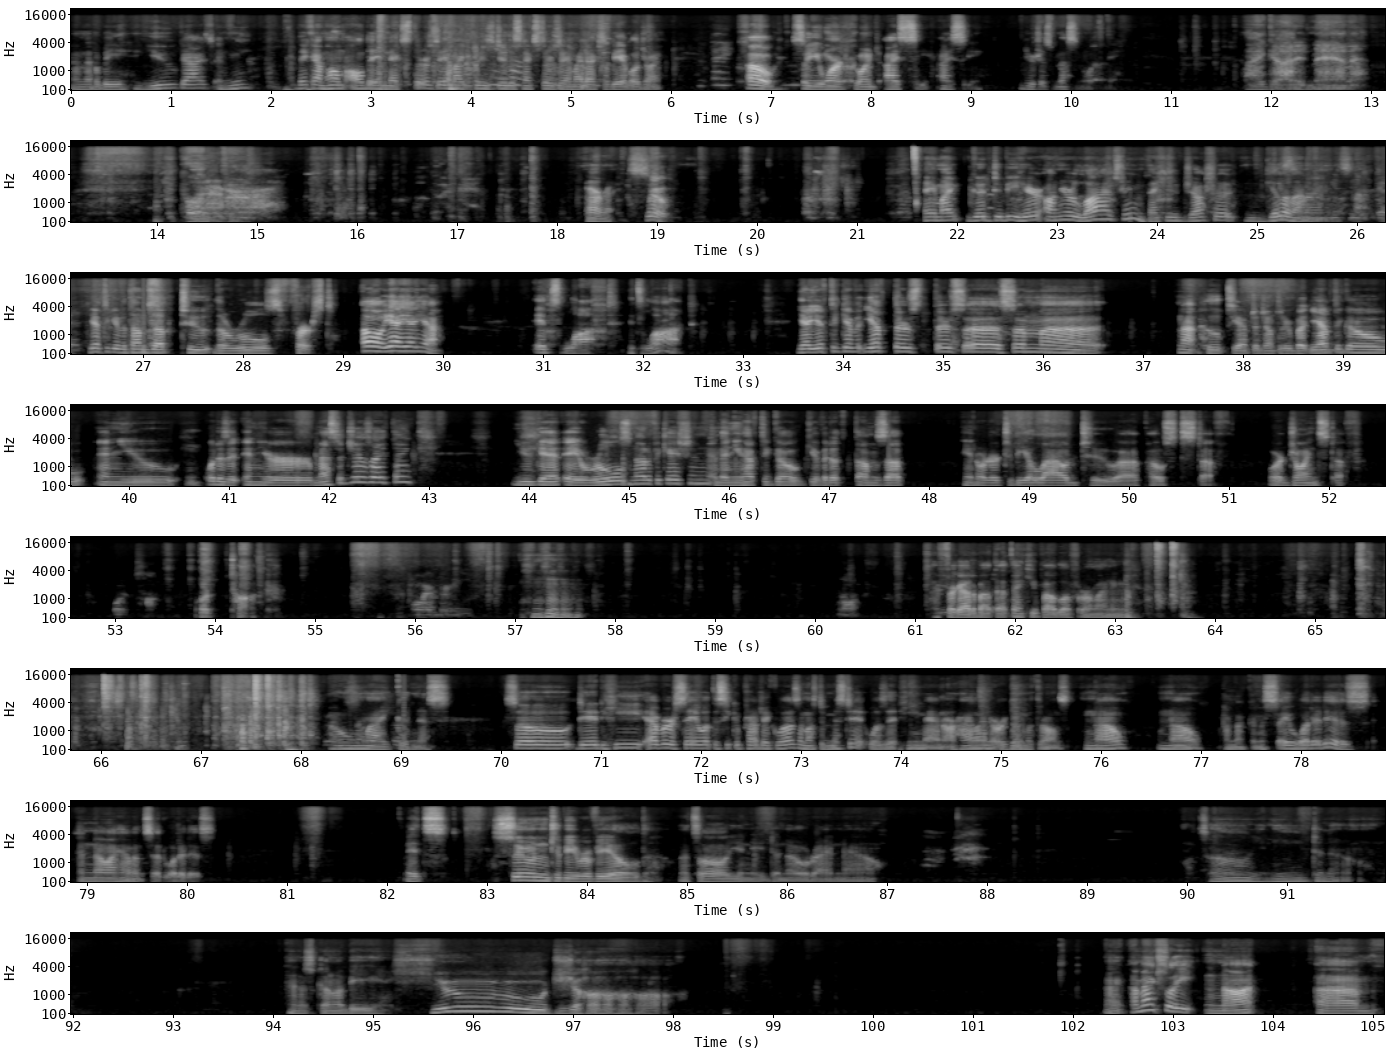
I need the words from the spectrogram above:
And that'll be you guys and me. I think I'm home all day next Thursday. I might please do this next Thursday. I might actually be able to join. Oh, so you weren't going to. I see. I see. You're just messing with me. I got it, man. Whatever. All right. So, hey, Mike, good to be here on your live stream. Thank you, Joshua Gilliland. It's not good. You have to give a thumbs up to the rules first. Oh, yeah, yeah, yeah. It's locked. It's locked. Yeah, you have to give it. Yep, there's there's uh some uh not hoops you have to jump through, but you have to go and you what is it in your messages? I think you get a rules notification, and then you have to go give it a thumbs up in order to be allowed to uh, post stuff or join stuff Or talk. or talk. Or breathe. I forgot about that. Thank you, Pablo, for reminding me. Oh my goodness. So, did he ever say what the secret project was? I must have missed it. Was it He Man or Highlander or Game of Thrones? No, no. I'm not going to say what it is. And no, I haven't said what it is. It's soon to be revealed. That's all you need to know right now. That's all you need to know. And it's going to be huge. All right. I'm actually not um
